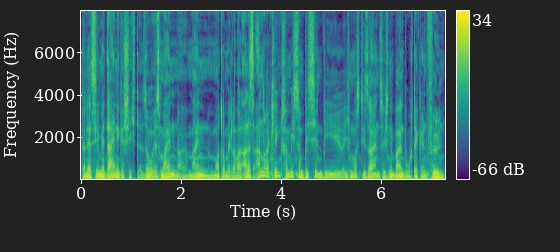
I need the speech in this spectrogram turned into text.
dann erzähl mir deine Geschichte. So ist mein, mein Motto mittlerweile. Alles andere klingt für mich so ein bisschen wie, ich muss die Seiten zwischen den beiden Buchdeckeln füllen.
